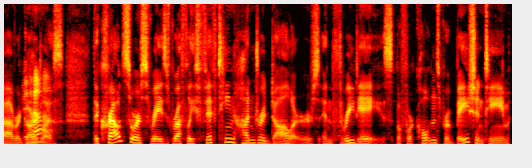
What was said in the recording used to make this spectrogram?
uh, regardless. The crowdsource raised roughly $1,500 in three days before Colton's probation team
